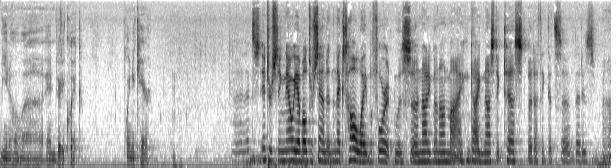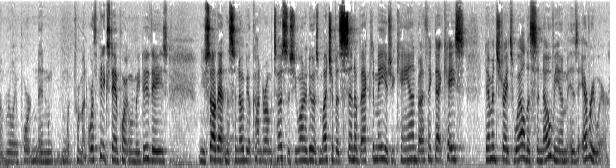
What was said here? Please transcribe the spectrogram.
you know, uh, and very quick point of care. That's interesting. Now we have ultrasound in the next hallway. Before it was uh, not even on my diagnostic test, but I think that's uh, that is uh, really important. And from an orthopedic standpoint, when we do these, you saw that in the synovial chondromatosis, you want to do as much of a synovectomy as you can. But I think that case demonstrates well the synovium is everywhere.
